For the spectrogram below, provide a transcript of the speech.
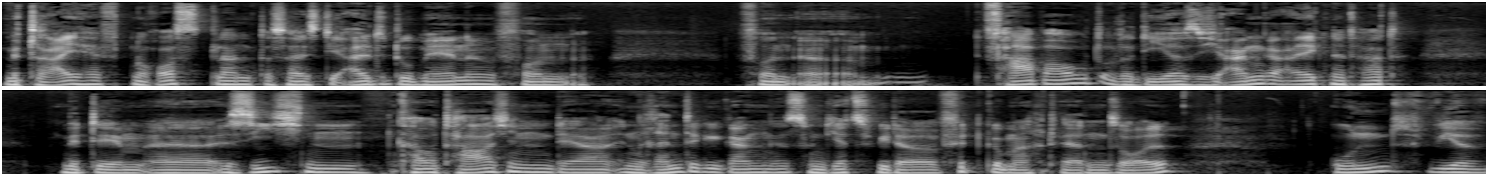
Mit drei Heften Rostland, das heißt die alte Domäne von, von ähm, Farbaut oder die er sich angeeignet hat. Mit dem äh, Siechen Kautarchen, der in Rente gegangen ist und jetzt wieder fit gemacht werden soll. Und wir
